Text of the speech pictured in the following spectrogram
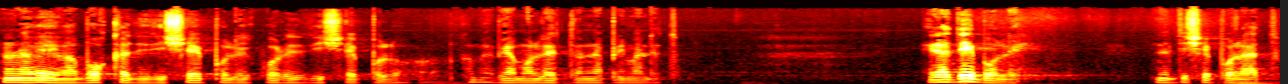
Non aveva bocca di discepolo e cuore di discepolo, come abbiamo letto nella prima lettura. Era debole nel discepolato,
